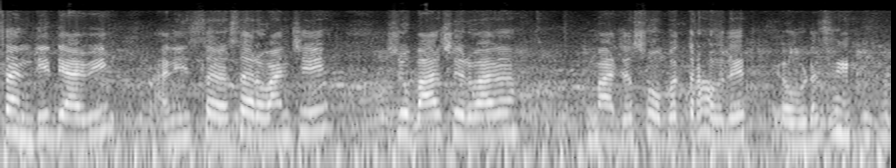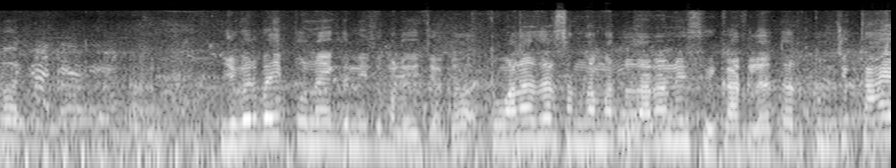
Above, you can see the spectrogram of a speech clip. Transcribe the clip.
संधी द्यावी आणि स सर्वांचे शुभाशीर्वाद माझ्यासोबत राहू देत एवढंच बोल जुबेरबाई पुन्हा एकदा मी तुम्हाला विचारतो. तुम्हाला जर समजा मतदारांनी स्वीकारलं तर तुमची काय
